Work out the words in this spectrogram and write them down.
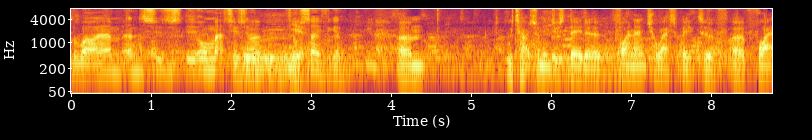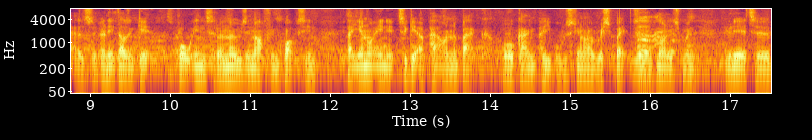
the way I am, and just, it all matches, you know. Feel Yeah. safe again. we touched on it just there, the financial aspect of uh, fighters, and it doesn't get brought into the news enough in boxing. That you're not in it to get a pat on the back or gain people's, you know, respect and acknowledgement. You're there to,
